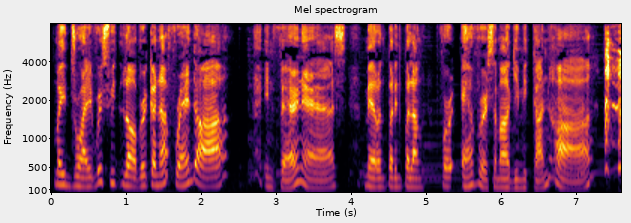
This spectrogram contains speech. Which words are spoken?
May driver, sweet lover ka na, friend ah. In fairness, meron pa rin palang forever sa mga gimikan ha.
